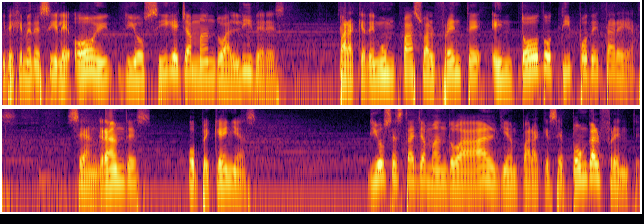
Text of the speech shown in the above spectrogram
Y déjeme decirle, hoy Dios sigue llamando a líderes para que den un paso al frente en todo tipo de tareas, sean grandes o pequeñas. Dios está llamando a alguien para que se ponga al frente,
